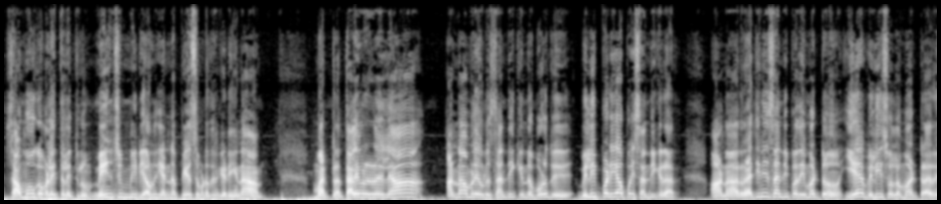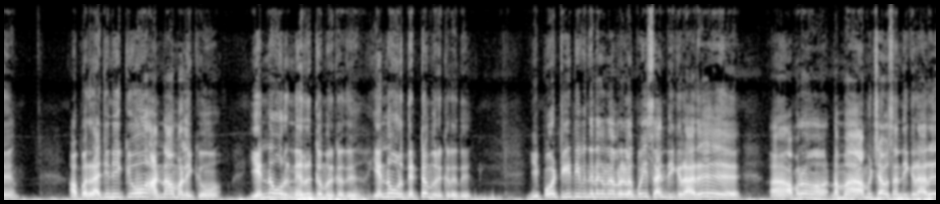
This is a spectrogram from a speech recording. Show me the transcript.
சமூக வலைத்தளத்திலும் மெயின்ஸ்ட்ரீம் மீடியாவிலும் என்ன பேசப்படுதுன்னு கேட்டிங்கன்னா மற்ற தலைவர்களெல்லாம் அண்ணாமலை அவர்கள் சந்திக்கின்ற பொழுது வெளிப்படையாக போய் சந்திக்கிறார். ஆனால் ரஜினி சந்திப்பதை மட்டும் ஏன் வெளியே சொல்ல மாட்டாரு? அப்போ ரஜினிக்கும் அண்ணாமலைக்கும் என்ன ஒரு நெருக்கம் இருக்குது? என்ன ஒரு திட்டம் இருக்கிறது இப்போது டிடிவி தினகரன் அவர்களை போய் சந்திக்கிறாரு. அப்புறம் நம்ம அமித்ஷாவை சந்திக்கிறாரு.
